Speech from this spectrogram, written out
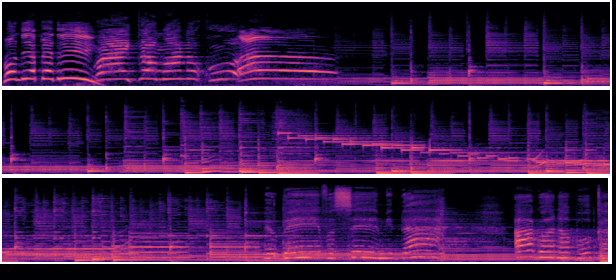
Bom dia, Pedrinho! Vai tomar no cu! Ah! Meu bem, você me dá água na boca.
